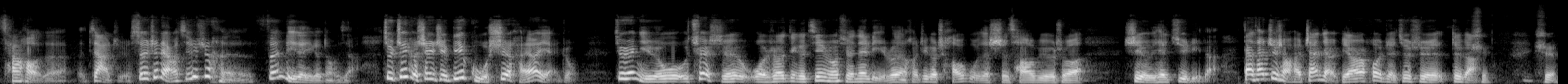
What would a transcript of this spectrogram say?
参考的价值，所以这两个其实是很分离的一个东西啊。就这个甚至比股市还要严重。就是你我确实我说这个金融学的理论和这个炒股的实操，比如说是有一些距离的，但它至少还沾点边儿，或者就是对吧？是是。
